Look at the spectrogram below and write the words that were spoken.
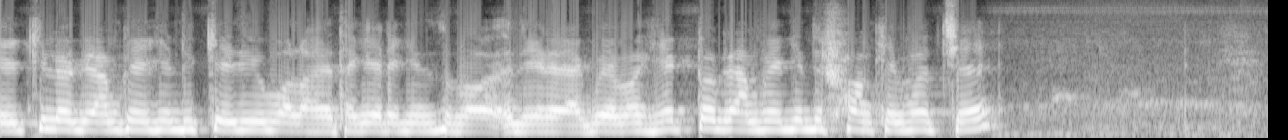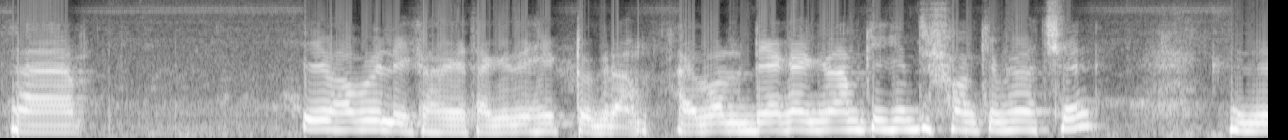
এই কিলোগ্রামকে কিন্তু কেজি বলা হয়ে থাকে, এটা কিন্তু জেনে রাখবে এবং হেক্টোগ্রামকে কিন্তু সংক্ষেপ হচ্ছে এভাবে লেখা হয়ে থাকে যে হেক্টোগ্রাম। এবার ডেকাগ্রামকে কিন্তু সংক্ষেপে হচ্ছে, যে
